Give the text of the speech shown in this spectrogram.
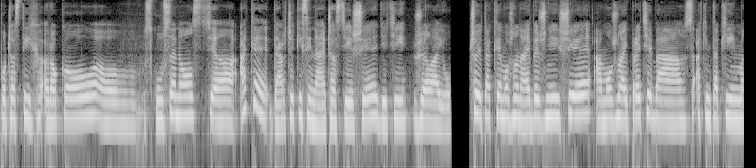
počas tých rokov skúsenosť. Aké darčeky si najčastejšie deti želajú? Čo je také možno najbežnejšie a možno aj pre teba s akým takým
